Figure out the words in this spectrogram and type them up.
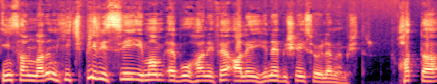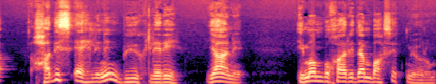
İnsanların hiçbirisi İmam Ebu Hanife aleyhine bir şey söylememiştir. Hatta hadis ehlinin büyükleri yani İmam Bukhari'den bahsetmiyorum.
